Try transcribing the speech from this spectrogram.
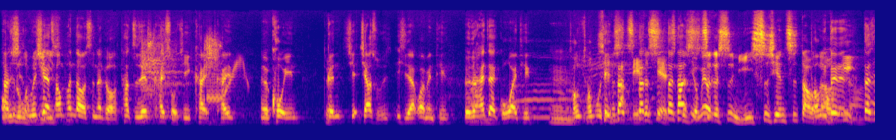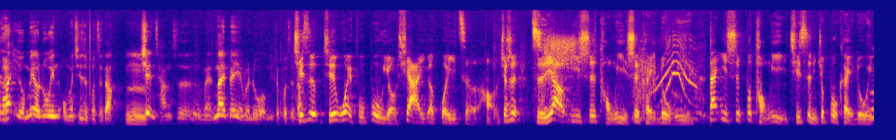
但是我们现在常碰到的是那个，他直接开手机开开那个扩音，跟家家属一起在外面听，有的还在国外听，嗯，同同步听。但但但他有没有？这个是你事先知道的。对对。但是他有没有录音，我们其实不知道。嗯。现场是那边有没有录，我们就不知道。其实其实卫福部有下一个规则哈，就是只要医师同意是可以录音，但医师不同意，其实你就不可以录音。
